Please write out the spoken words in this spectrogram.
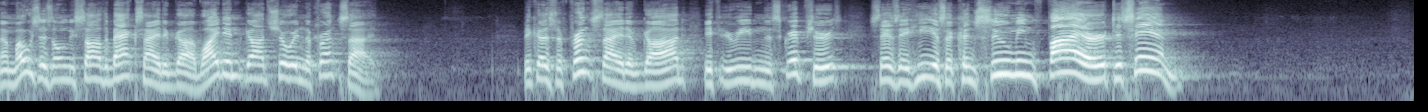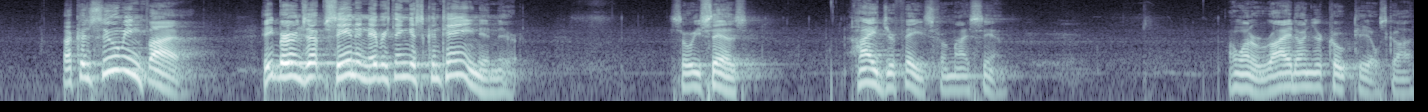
Now, Moses only saw the backside of God. Why didn't God show him the front side? Because the front side of God, if you read in the scriptures, says that he is a consuming fire to sin. A consuming fire. He burns up sin and everything is contained in there. So he says, Hide your face from my sin. I want to ride on your coattails, God.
